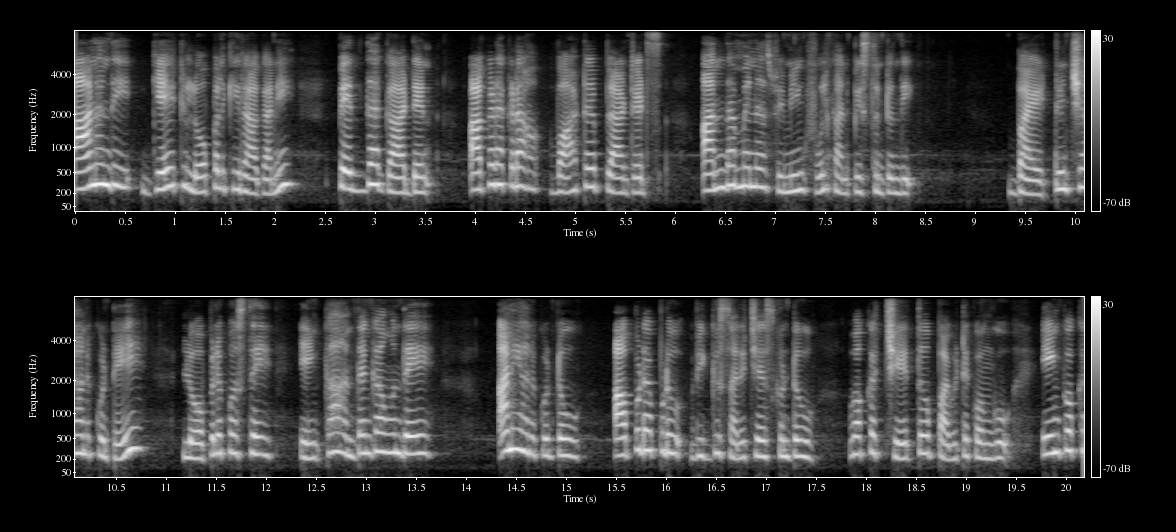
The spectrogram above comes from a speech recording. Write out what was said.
ఆనంది గేట్ లోపలికి రాగానే పెద్ద గార్డెన్ అక్కడక్కడ వాటర్ ప్లాంటెడ్స్ అందమైన స్విమ్మింగ్ పూల్ కనిపిస్తుంటుంది. బయట నుంచి అనుకుంటే లోపలికి వస్తే ఇంకా అందంగా ఉందే అని అనుకుంటూ అప్పుడప్పుడు విగ్గు సరి చేసుకుంటూ ఒక చేత్తో పవిట కొంగు ఇంకొక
